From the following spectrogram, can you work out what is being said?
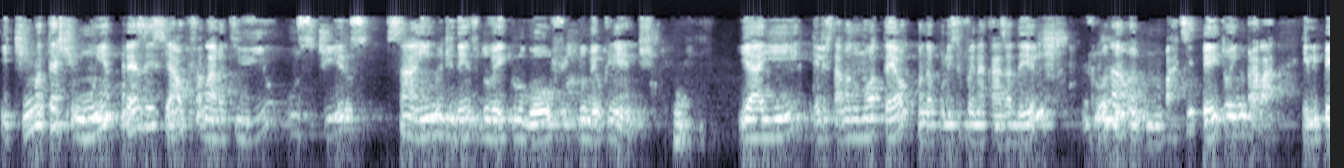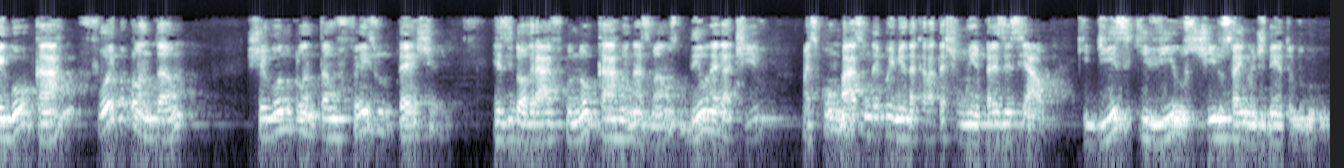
e tinha uma testemunha presencial que falava que viu os tiros saindo de dentro do veículo Golf do meu cliente. E aí ele estava no motel quando a polícia foi na casa dele. Ele falou: "Não, eu não participei, estou indo para lá". Ele pegou o carro, foi para o plantão, chegou no plantão, fez o teste residográfico no carro e nas mãos, deu negativo, mas com base no depoimento daquela testemunha presencial que disse que viu os tiros saindo de dentro do,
